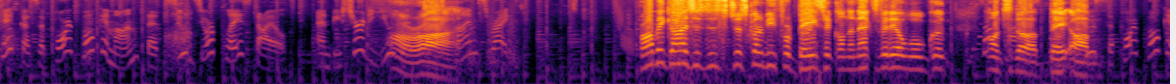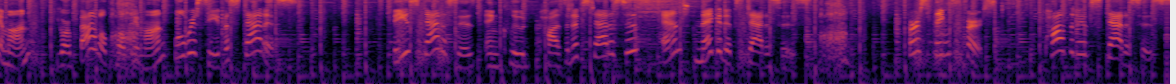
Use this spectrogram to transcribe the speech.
Pick a support Pokemon that suits your playstyle, and be sure to use it when Alright. the time's right. Probably guys, this is just going to be for basic. On the next video, we'll go onto the Sometimes when ba um. support Pokemon, your battle Pokemon will receive a status. These statuses include positive statuses and negative statuses. First things first, positive statuses.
